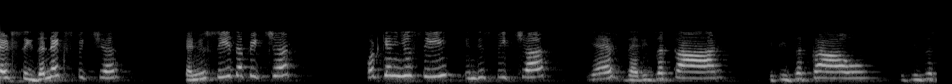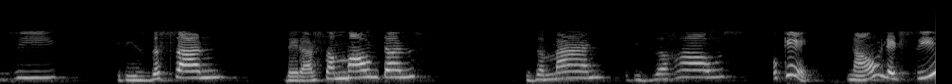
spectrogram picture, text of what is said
let's see the next picture. Can you see the picture? What can you see in this picture? Yes, there is a car. It is a cow. It is a tree. It is the sun. There are some mountains. It is a man. It is a house. Okay. Now let's see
